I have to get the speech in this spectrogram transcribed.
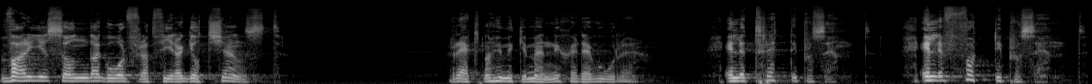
varje söndag går för att fira gudstjänst? Räkna hur mycket människor det vore. Eller 30 procent eller 40 procent.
